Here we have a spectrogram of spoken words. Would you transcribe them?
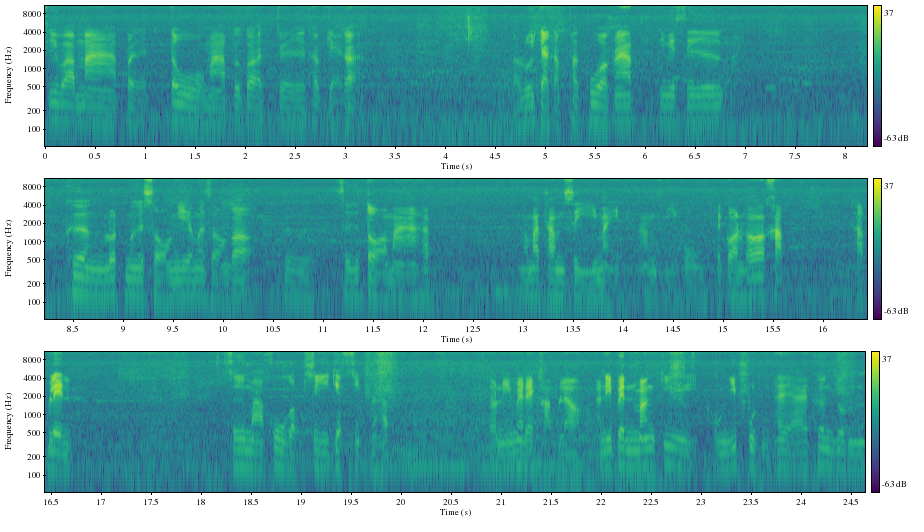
ที่ว่ามาเปิดตู้มาปุ๊บก็เจอเท่าแก่ก็เรารู้จักกับพักพวกนะครับ ที่ไปซื้อ เครื่องรถมือสองเยียมือสองก็คือซื้อต่อมาครับ เอามาทำสีใหม่ทำสีโครงแต่ก่อนเขาก็ขับขับเลนซื้อมาคู่กับ C70 นะครับ ตอนนี้ไม่ได้ขับแล้ว อันนี้เป็นมังกี้ของญี่ปุ่นแท้ๆเครื่องยนต์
